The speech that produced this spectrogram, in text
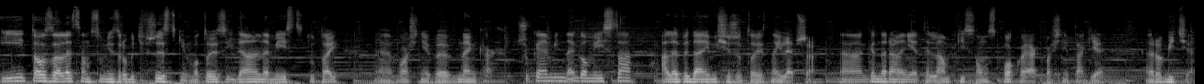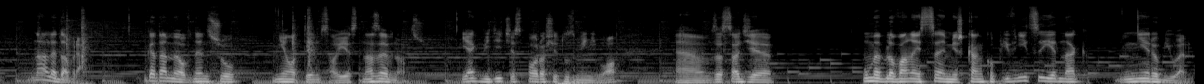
I to zalecam w sumie zrobić wszystkim, bo to jest idealne miejsce tutaj e, właśnie we wnękach. Szukałem innego miejsca, ale wydaje mi się, że to jest najlepsze. E, generalnie te lampki są spoko, jak właśnie tak je robicie. No ale dobra, gadamy o wnętrzu, nie o tym, co jest na zewnątrz. Jak widzicie, sporo się tu zmieniło. E, w zasadzie umeblowane jest całe mieszkanko piwnicy, jednak nie robiłem.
